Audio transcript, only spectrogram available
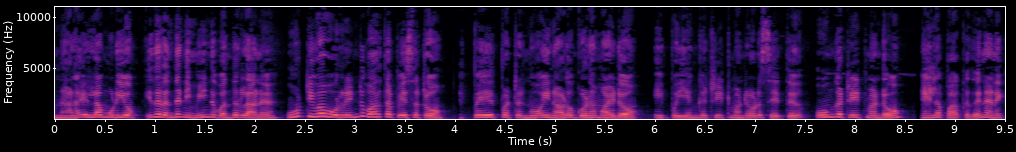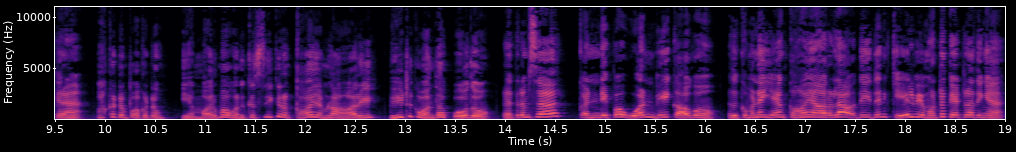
உன்னால எல்லாம் முடியும். இதுல இருந்து நீ மீண்டு வந்துடலான்னு மோட்டிவா ஒரு ரெண்டு வார்த்தை பேசட்டும். இப்ப ஏற்பட்ட நோயினாலும் குணமாயிடும். இப்ப எங்க ட்ரீட்மெண்டோட சேர்த்து உங்க ட்ரீட்மெண்ட்டும் வேலை பாக்குதுன்னு நினைக்கிறேன். பார்க்கட்டும் பார்க்கட்டும். என் மருமவனுக்கு சீக்கிரம் காயம்லாம் ஆறி வீட்டுக்கு வந்தா போதும். ரத்னம் சார் கண்டிப்பா ஒன் வீக் ஆகும். அதுக்கு முன்ன ஏன் காயம் ஆறல? அது இதுன்னு கேள்வி மட்டும் கேட்டுறாதீங்க.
